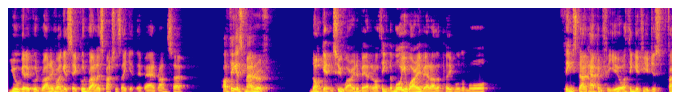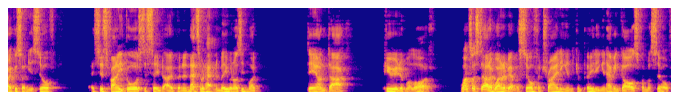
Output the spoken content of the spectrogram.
you'll get a good run. Everyone gets their good run as much as they get their bad run. So I think it's a matter of not getting too worried about it. I think the more you worry about other people, the more things don't happen for you. I think if you just focus on yourself, it's just funny. Doors just seem to open. And that's what happened to me when I was in my down, dark period of my life. Once I started worrying about myself and training and competing and having goals for myself,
